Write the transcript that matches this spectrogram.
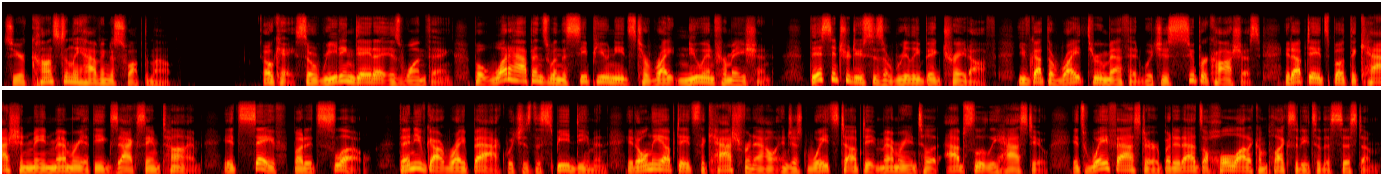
so you're constantly having to swap them out. Okay, so reading data is one thing, but what happens when the CPU needs to write new information? This introduces a really big trade-off. You've got the write-through method, which is super cautious. It updates both the cache and main memory at the exact same time. It's safe, but it's slow. Then you've got write back, which is the speed demon. It only updates the cache for now and just waits to update memory until it absolutely has to. It's way faster, but it adds a whole lot of complexity to the system.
